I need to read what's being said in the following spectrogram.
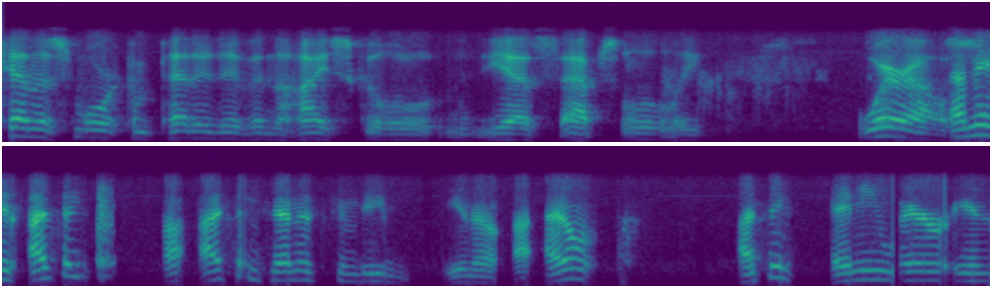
tennis more competitive in the high school? Yes, absolutely. Where else? I mean, I think I think tennis can be. You know, I, don't. I think anywhere in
